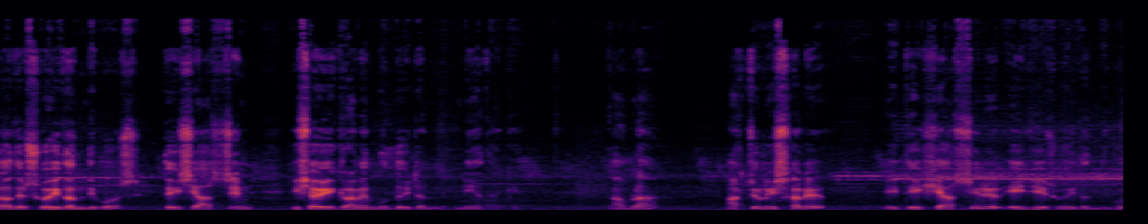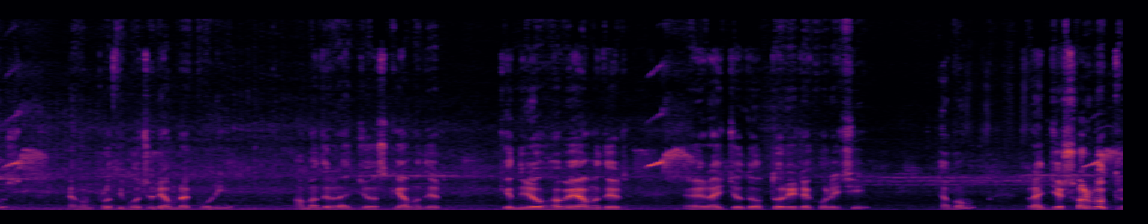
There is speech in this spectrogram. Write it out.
তাদের শহীদন দিবস তেইশে আশ্বিন হিসাবে এই গ্রামের মধ্যে এটা নিয়ে থাকে। আমরা আটচল্লিশ সালের এই তেইশে আশ্বিনের এই যে শহীদন দিবস, এখন প্রতি বছরই আমরা করি। আমাদের রাজ্য আজকে আমাদের কেন্দ্রীয়ভাবে আমাদের রাজ্য দপ্তরে এটা করেছি এবং রাজ্যের সর্বত্র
